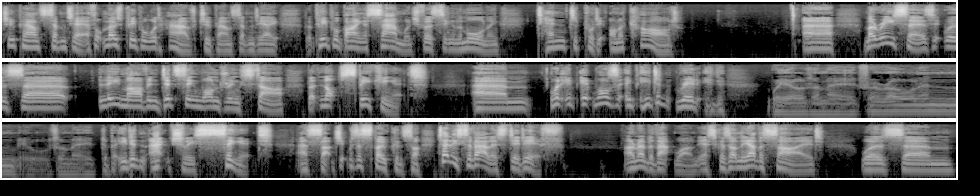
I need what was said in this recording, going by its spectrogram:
£2.78. I thought most people would have £2.78, but people buying a sandwich first thing in the morning tend to put it on a card. Uh, Marie says it was uh, Lee Marvin did sing Wandering Star, but not speaking it. Um, well, it, it was. It, he didn't really. He, Wheels are made for rolling, mules are made to. He didn't actually sing it as such. It was a spoken song. Telly Savalas did If. I remember that one, yes, because on the other side was um,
